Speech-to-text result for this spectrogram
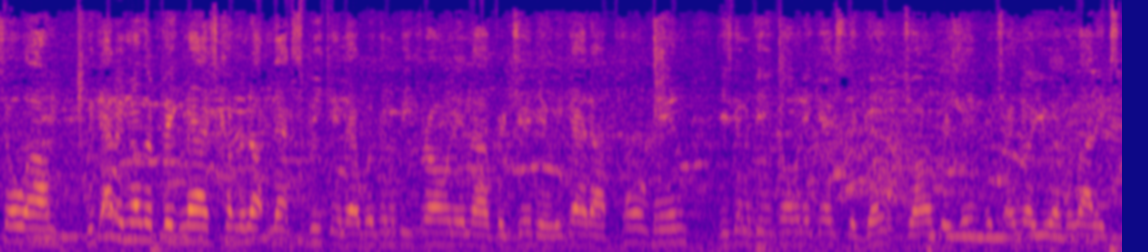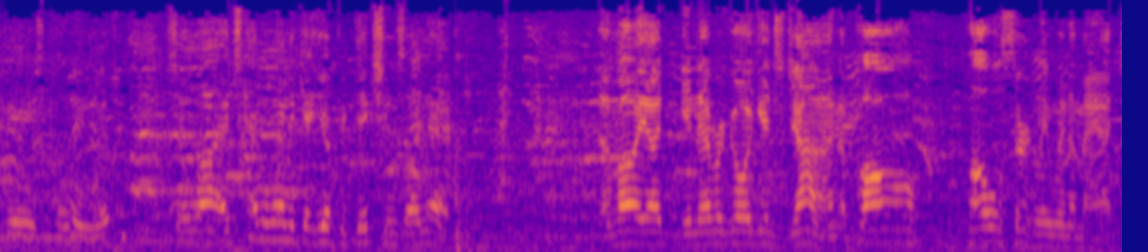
So um, we got another big match coming up next weekend that we're going to be throwing in uh, Virginia. We got uh, Paul Linn. He's going to be going against the GOAT, John Brzenk, which I know you have a lot of experience pulling with. So uh, I just kind of wanted to get your predictions on that. Well, you never go against John. Paul, Paul will certainly win a match.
